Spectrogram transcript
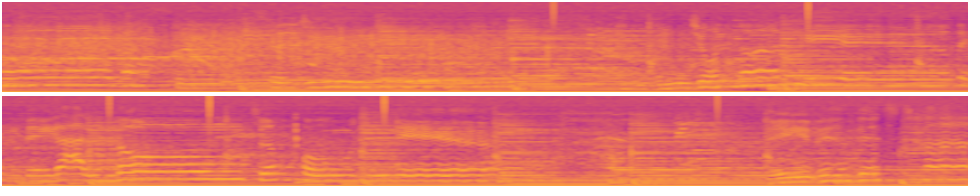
all I seem to do. And when you're not here, baby, I long to hold you near. Baby, this time.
